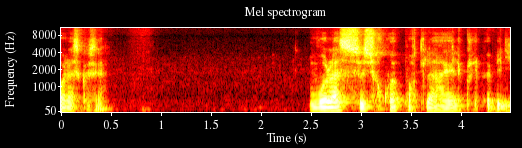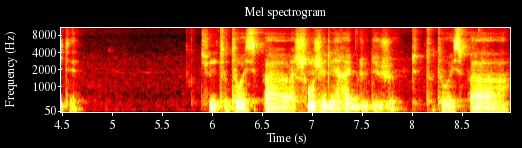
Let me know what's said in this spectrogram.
Voilà ce que c'est. Voilà ce sur quoi porte la réelle culpabilité. Tu ne t'autorises pas à changer les règles du jeu. Tu ne t'autorises pas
